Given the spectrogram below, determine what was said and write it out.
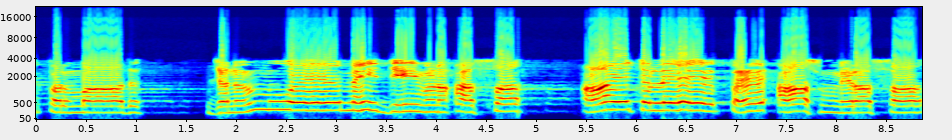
ਪਰਮਾਦ। ਜਨਮ ਮੁਏ ਨਹੀਂ ਜੀਵਨ ਆਸਾ, ਆਏ ਚੱਲੇ ਪੈ ਆਸ ਨਿਰਾਸਾ।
